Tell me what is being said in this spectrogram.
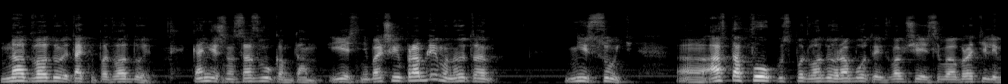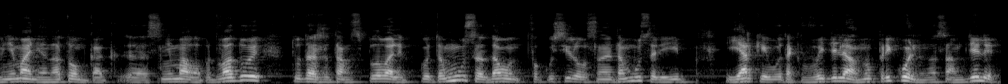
над водой, так и под водой. Конечно, со звуком там есть небольшие проблемы, но это не суть. Э, Автофокус под водой работает вообще, если вы обратили внимание на том, как э, снимала под водой, туда же там всплывали какой-то мусор, да, он фокусировался на этом мусоре и ярко его так выделял. Ну, прикольно на самом деле,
